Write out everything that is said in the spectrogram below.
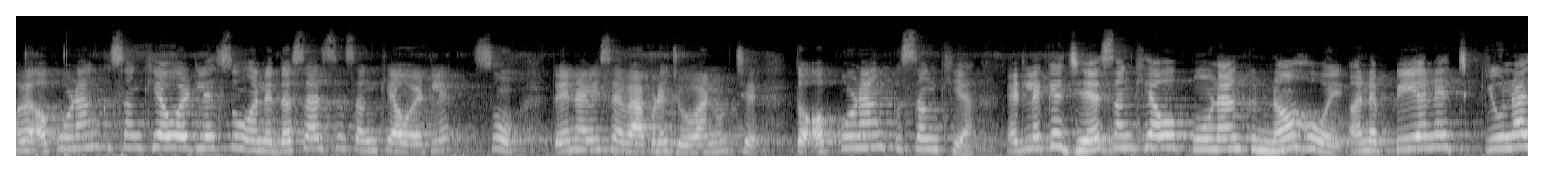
હવે અપૂર્ણાંક સંખ્યાઓ એટલે શું અને દશાંશ સંખ્યાઓ એટલે શું? તો એના વિશે હવે આપણે જોવાનું છે. તો અપૂર્ણાંક સંખ્યા એટલે કે જે સંખ્યાઓ પૂર્ણાંક ન હોય અને પી અને ક્યુના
